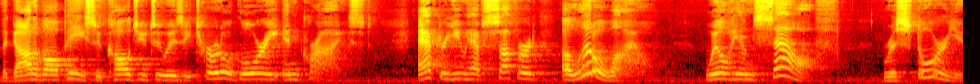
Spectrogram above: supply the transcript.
The God of all peace, who called you to his eternal glory in Christ, after you have suffered a little while, will himself restore you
